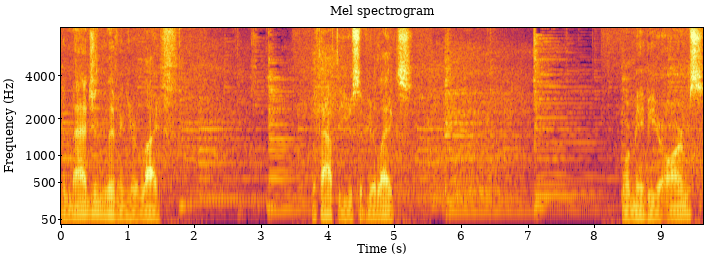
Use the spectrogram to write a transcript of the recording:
Imagine living your life without the use of your legs. Or maybe your arms.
